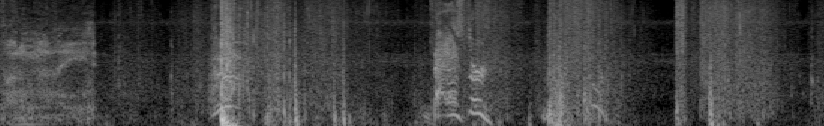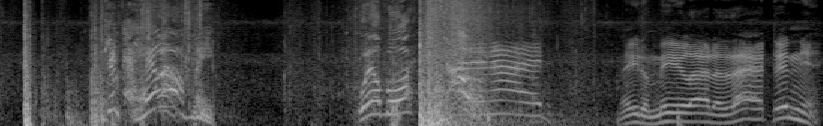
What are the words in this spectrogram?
Follow my lead. Bastard! Get the hell off me! Well, boy, Denied! Made a meal out of that, didn't you?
